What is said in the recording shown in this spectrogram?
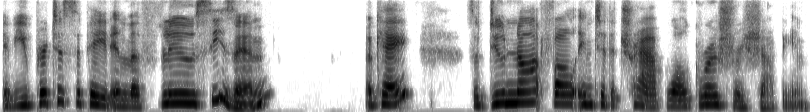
If you participate in the flu season, okay, so do not fall into the trap while grocery shopping.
